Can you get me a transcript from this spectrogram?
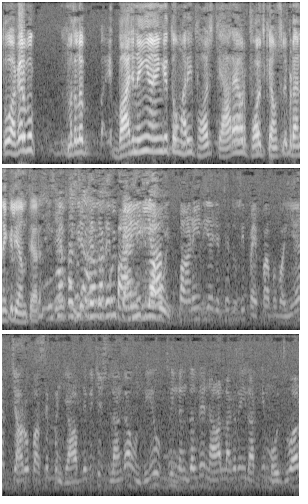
तो अगर वो मतलब बाज नहीं आएंगे तो हमारी फौज तैयार है और फौज के हौसले बढ़ाने के लिए हम तैयार हैं ਜਿੱਥੇ ਤੁਸੀਂ ਪਾਣੀ ਦੀਆਂ ਪਾਣੀ ਦੀਆਂ ਜਿੱਥੇ ਤੁਸੀਂ ਪਾਈਪਾਂ ਪਵਾਈਆਂ ਚਾਰੋਂ ਪਾਸੇ ਪੰਜਾਬ ਦੇ ਵਿੱਚ ਸ਼ਲਾਂਘਾ ਹੁੰਦੀ ਹੈ ਉੱਥੇ ਨੰਗਲ ਦੇ ਨਾਲ ਲੱਗਦੇ ਇਲਾਕੇ ਮੋਜਵਾਲ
